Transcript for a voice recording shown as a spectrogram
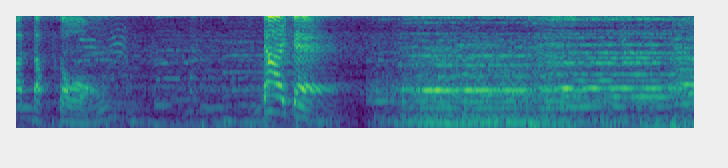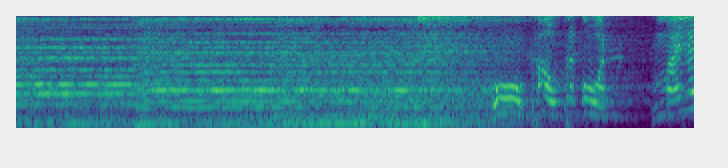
อันดับสองได้แก่ผู้เข้าประกวดหมายเล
